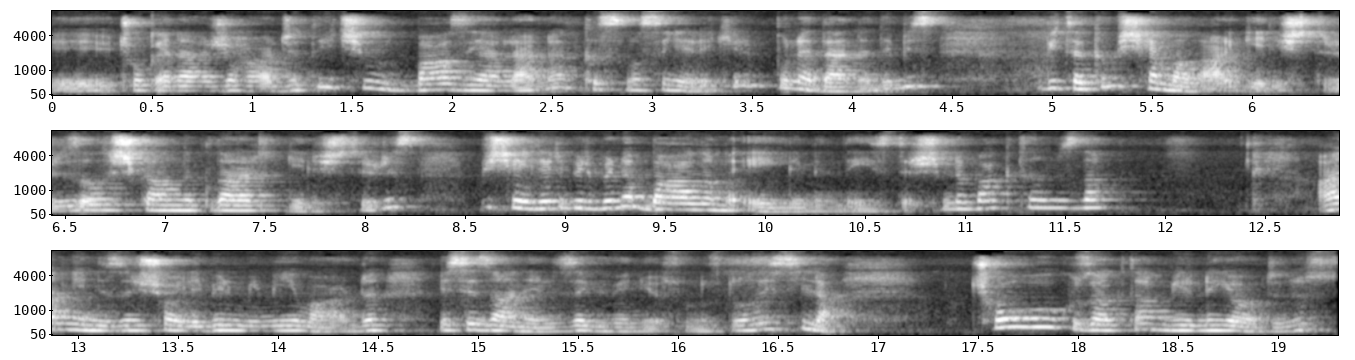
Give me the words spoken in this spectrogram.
e, çok enerji harcadığı için bazı yerlerden kısması gerekir. Bu nedenle de biz bir takım şemalar geliştiririz, alışkanlıklar geliştiririz. Bir şeyleri birbirine bağlama eğilimindeyizdir. Şimdi baktığımızda annenizin şöyle bir mimiği vardı ve siz annenize güveniyorsunuz. Dolayısıyla çok uzaktan birini gördünüz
